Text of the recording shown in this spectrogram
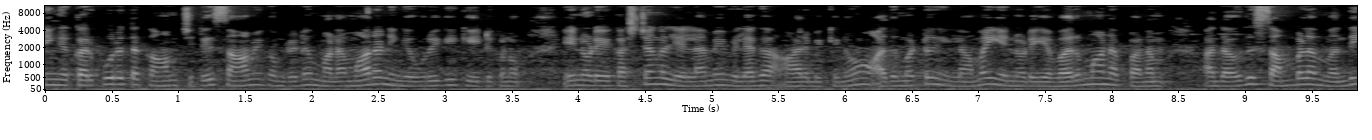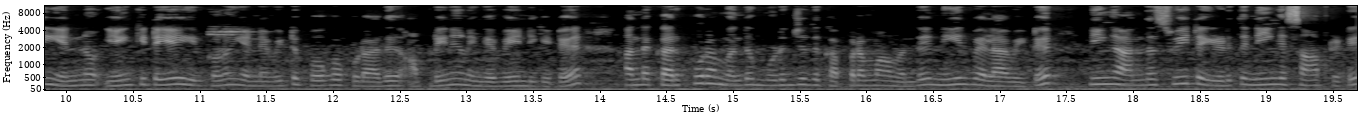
நீங்கள் கற்பூரத்தை காமிச்சிட்டு சாமி கும்பிட்டுட்டு மனமாற நீங்கள் உருகி கேட்டுக்கணும். என்னுடைய கஷ்டங்கள் எல்லாமே விலக ஆரம்பிக்கணும். அது மட்டும் இல்லாமல் என்னுடைய வருமான பணம் அதாவது சம்பளம் வந்து என்ன என்கிட்டயே இருக்கணும் என்னை விட்டு போகக்கூடாது அப்படின்னு நீங்கள் வேண்டிக்கிட்டு அந்த கற்பூரம் வந்து முடிஞ்சதுக்கப்புறமா வந்து நீர் விட்டு நீங்கள் அந்த ஸ்வீட்டை எடுத்து நீங்கள் சாப்பிட்டுட்டு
